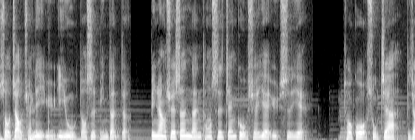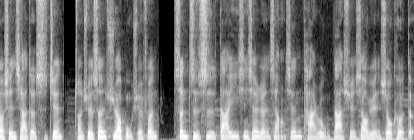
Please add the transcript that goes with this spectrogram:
受教权利与义务都是平等的，并让学生能同时兼顾学业与事业。透过暑假比较闲暇的时间，转学生需要补学分，甚至是大一新鲜人想先踏入大学校园修课的，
